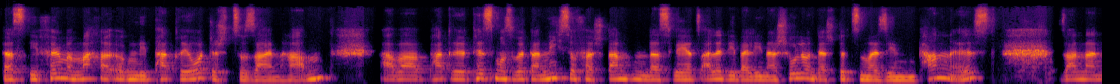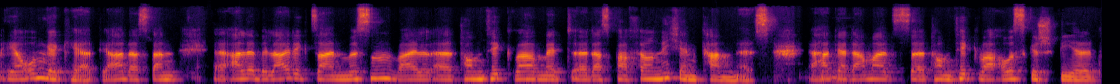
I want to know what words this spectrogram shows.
dass die Filmemacher irgendwie patriotisch zu sein haben. Aber Patriotismus wird dann nicht so verstanden, dass wir jetzt alle die Berliner Schule unterstützen, weil sie in Cannes ist, sondern eher umgekehrt, ja, dass dann äh, alle beleidigt sein müssen, weil äh, Tom Tick war mit äh, das Parfum nicht in Cannes ist. Er hat ja damals, äh, Tom Tick war ausgespielt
